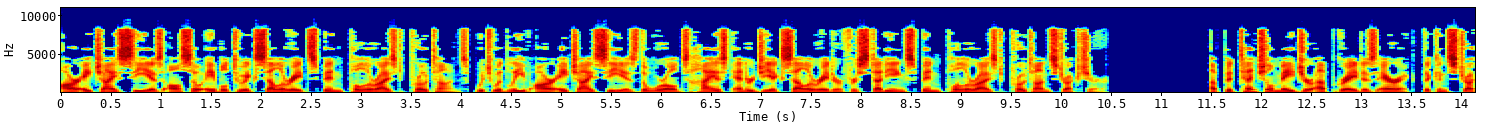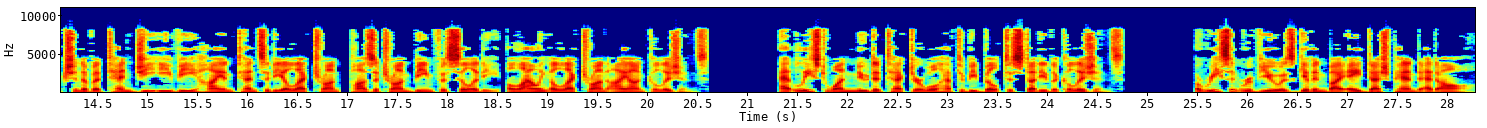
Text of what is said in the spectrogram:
RHIC is also able to accelerate spin-polarized protons, which would leave RHIC as the world's highest energy accelerator for studying spin-polarized proton structure. A potential major upgrade is eRHIC, the construction of a 10 GeV high-intensity electron-positron beam facility, allowing electron-ion collisions. At least one new detector will have to be built to study the collisions. A recent review is given by A. Deshpande et al.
